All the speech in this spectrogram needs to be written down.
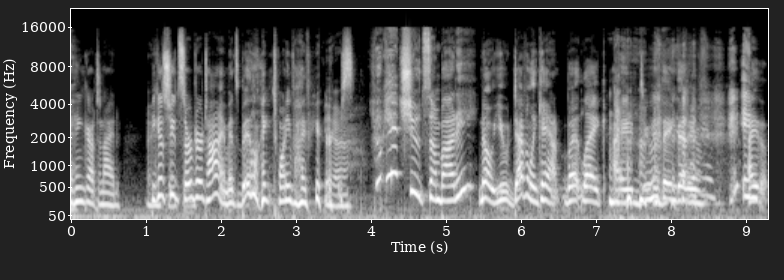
I think it got denied because she'd served her time. It's been like 25 years. yeah. you can't shoot somebody No, you definitely can't. But like, I do think that if, in I,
